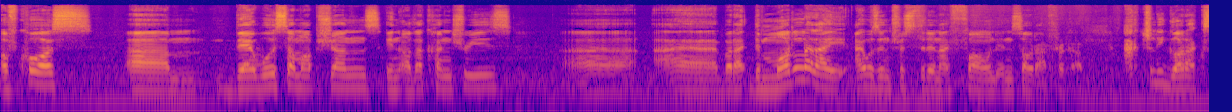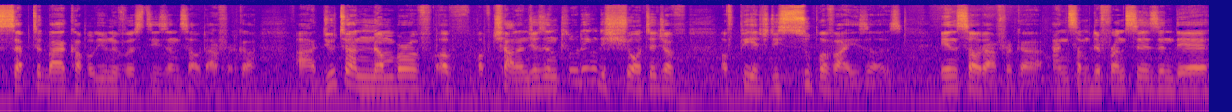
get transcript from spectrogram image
Of course, um, there were some options in other countries. Uh, I, but I, the model that I, I was interested in, I found in South Africa actually got accepted by a couple universities in South Africa uh, due to a number of, of, of, challenges, including the shortage of, of PhD supervisors in South Africa and some differences in their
